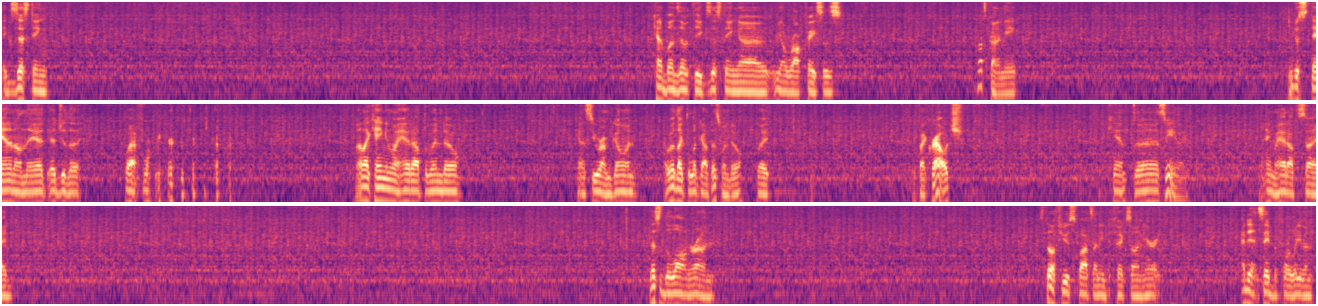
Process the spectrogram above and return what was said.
existing kind of blends in with the existing uh, you know rock faces that's kind of neat I'm just standing on the ed edge of the platform here. I like hanging my head out the window. Kind of see where I'm going. I would like to look out this window, but if I crouch, I can't uh, see anything. I'll hang my head outside. This is the long run. Still a few spots I need to fix on here. I didn't save before leaving.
